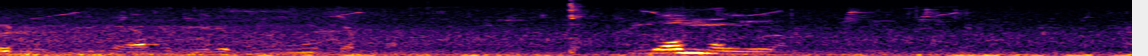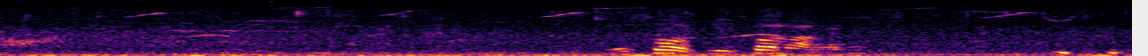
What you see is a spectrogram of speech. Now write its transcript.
นินใหญ่พี่น้อง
